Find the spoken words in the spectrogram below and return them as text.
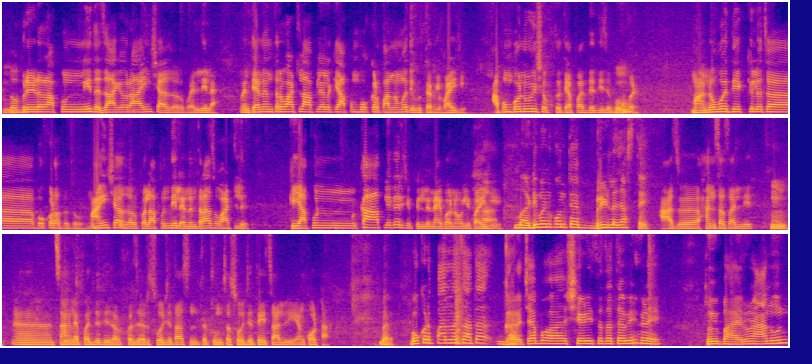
तो ब्रीडर आपण इथं जागेवर ऐंशी हजार रुपयाला दिला. पण त्यानंतर वाटलं आपल्याला की आपण बोकड पालनामध्ये उतरलं पाहिजे. आपण बनवू शकतो त्या पद्धतीचं बोकड. मग नव्वद एक किलोचा बोकड होता तो. ऐंशी हजार रुपयाला आपण दिल्यानंतर असं वाटलं की आपण का आपल्या घरची पिल्लं नाही बनवली पाहिजे. मग डिमांड कोणत्या ब्रीडला जास्त आहे? आज हंसा चालले हम्म. चांगल्या पद्धतीचा. जर सोजत असेल तर तुमचा सोजतही चालू आहे आणि कोटा. बरं. बोकड पालनाचं आता घरच्या ब- शेळीचं तर ते वेगळं आहे. तुम्ही बाहेरून आणून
